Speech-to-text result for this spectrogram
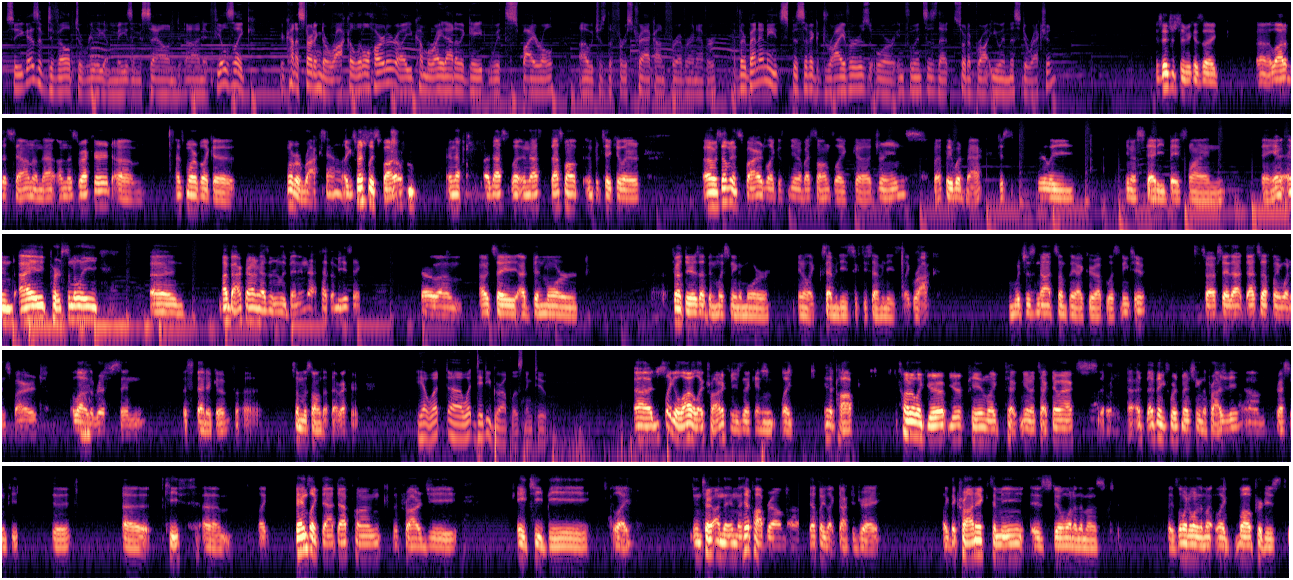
So you guys have developed a really amazing sound, uh, and it feels like you're kind of starting to rock a little harder. Uh, you come right out of the gate with Spiral, uh, which is the first track on Forever and Ever. Have there been any specific drivers or influences that sort of brought you in this direction? It's interesting because like uh, a lot of the sound on that on this record, um, that's more of like a more of a rock sound, like especially Spiral, and that uh, that's and that's that's my in particular. I was definitely inspired, like you know, by songs like uh, "Dreams" by Fleetwood Mac. Just really, you know, steady bass line thing. And, and I personally, uh, my background hasn't really been in that type of music. So um, I would say I've been more throughout the years. I've been listening to more, you know, like 70s, 60s, 70s, like rock, which is not something I grew up listening to. So I'd say that that's definitely what inspired a lot of the riffs and aesthetic of uh, some of the songs off that record. Yeah, what uh, what did you grow up listening to? Uh, just like a lot of electronic music and like hip hop, a ton of like Europe, European like tech, you know, techno acts. Uh, I, I, think it's worth mentioning the Prodigy. Um, rest in peace to uh, Keith. Um, like bands like that, Daft Punk, the Prodigy, ATB, like in ter- on the in the hip hop realm, uh, definitely like Dr. Dre. Like the Chronic to me is still one of the most, it's only one of the most, like well produced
